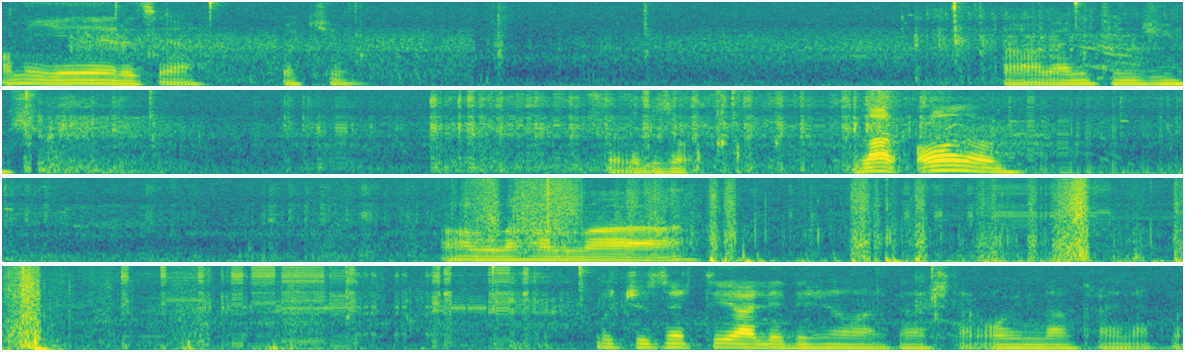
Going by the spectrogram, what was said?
Ama yeneriz ya. Bakayım. Aa ben ikinciyim şu. Şöyle bize... Lan oğlum. Allah Allah. Bu cızırtıyı halledeceğim arkadaşlar oyundan kaynaklı.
